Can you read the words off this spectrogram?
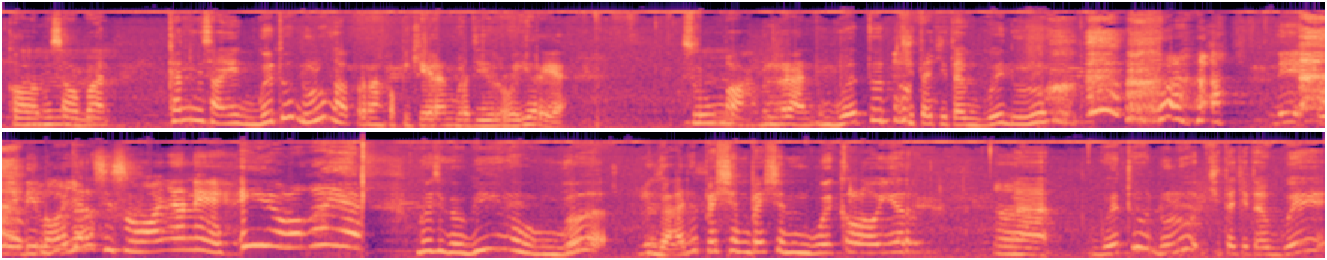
Kalau Hmm. misalkan kan misalnya gue tuh dulu nggak pernah kepikiran buat jadi lawyer ya. Sumpah Hmm. beneran, gue tuh cita-cita gue dulu Nih, lady lawyer. sih semuanya nih. Iya makanya. Gue juga bingung. Gue nggak ada passion passion gue ke lawyer. Nah gue tuh dulu cita-cita gue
